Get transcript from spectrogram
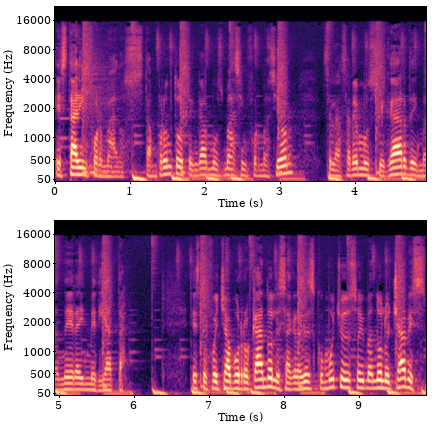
estar informados. Tan pronto tengamos más información, se las haremos llegar de manera inmediata. Esto fue Chavo Rocando, les agradezco mucho, yo soy Manolo Chávez.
